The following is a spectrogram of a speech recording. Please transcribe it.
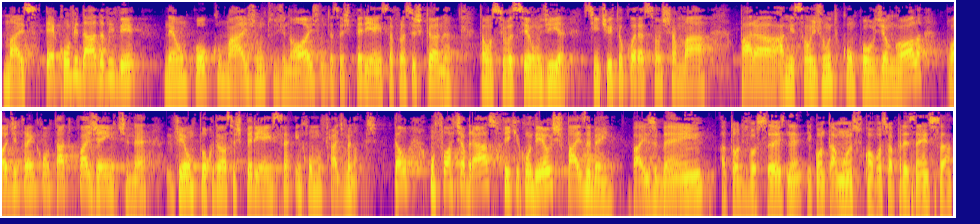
mas é convidado a viver né, um pouco mais junto de nós, junto dessa experiência franciscana. Então, se você um dia sentir teu coração chamar para a missão junto com o povo de Angola, pode entrar em contato com a gente, né? Ver um pouco da nossa experiência em como frades menores. Então, um forte abraço, fique com Deus, paz e bem. Paz e bem a todos vocês, né? E contamos com a vossa presença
